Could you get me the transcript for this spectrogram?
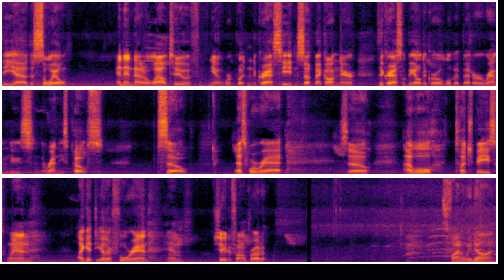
the, uh, the soil. And then that'll allow too, if you know, we're putting the grass seed and stuff back on there, the grass will be able to grow a little bit better around these, around these posts. So that's where we're at. So I will touch base when I get the other four in and show you the final product. It's finally done.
